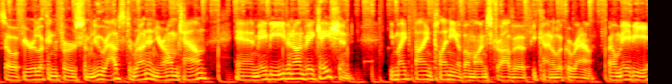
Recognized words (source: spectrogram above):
So, if you're looking for some new routes to run in your hometown and maybe even on vacation, you might find plenty of them on Strava if you kind of look around. Well, maybe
